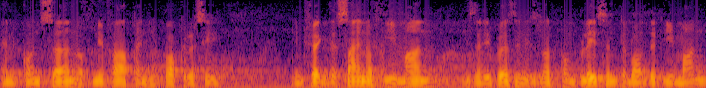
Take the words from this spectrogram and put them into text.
and concern of nifaq and hypocrisy. In fact, the sign of Iman is that a person is not complacent about that Iman.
